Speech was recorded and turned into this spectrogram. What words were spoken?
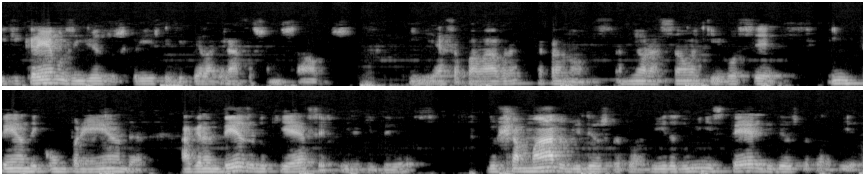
e que cremos em Jesus Cristo e que pela graça somos salvos. E essa palavra é para nós. A minha oração é que você entenda e compreenda a grandeza do que é ser filho de Deus, do chamado de Deus para a tua vida, do ministério de Deus para a tua vida.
